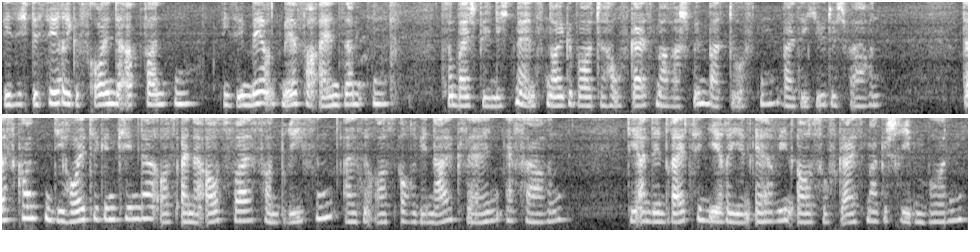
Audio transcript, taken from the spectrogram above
wie sich bisherige Freunde abwandten, wie sie mehr und mehr vereinsamten, zum Beispiel nicht mehr ins neu gebaute Hofgeismarer Schwimmbad durften, weil sie jüdisch waren, das konnten die heutigen Kinder aus einer Auswahl von Briefen, also aus Originalquellen, erfahren, die an den 13-jährigen Erwin aus Hofgeismar geschrieben wurden,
